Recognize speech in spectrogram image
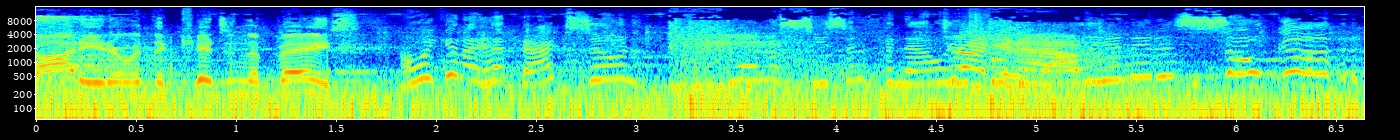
God Eater with the kids in the base. Are we gonna head back soon? I'm on the season finale Drag of it out. And it is so good.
